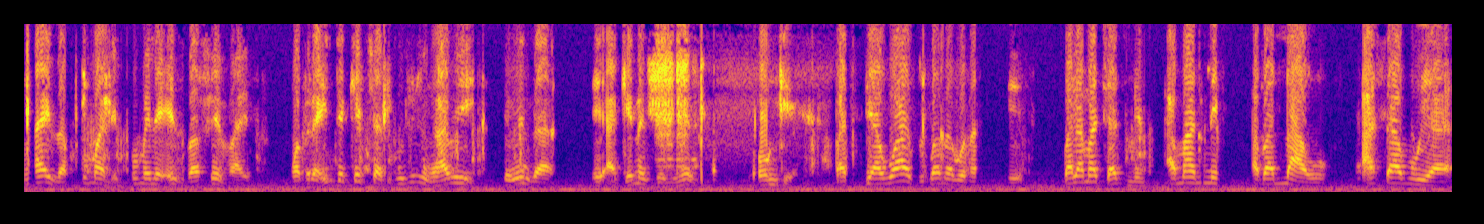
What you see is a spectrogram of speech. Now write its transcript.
nxa ezaphuma lempumela ezibafevayo ngoba phela into ecaptured ukuthi ngabe sebenza eh, against news onke but siyakwazi ukubana bona eh, balama-judgment amaningi abalawo asabuya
